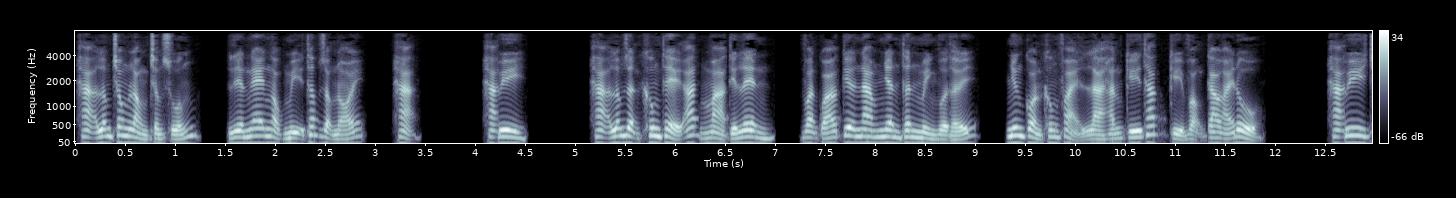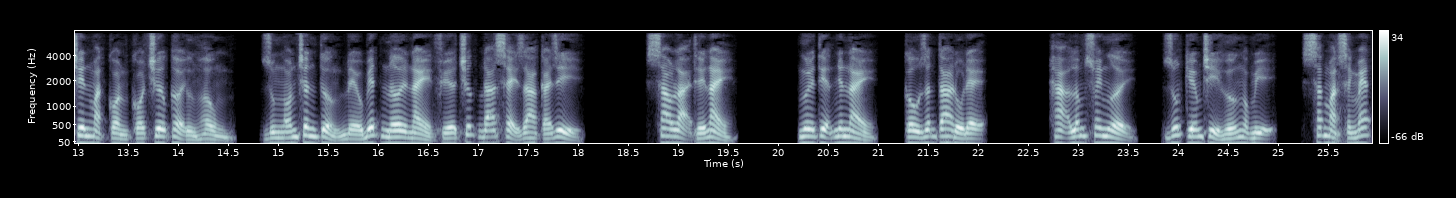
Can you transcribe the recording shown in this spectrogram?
Hạ lâm trong lòng trầm xuống, liền nghe Ngọc Mị thấp giọng nói, hạ, hạ uy. Hạ lâm giận không thể át mà tiến lên, vạn quá kia nam nhân thân mình vừa thấy, nhưng còn không phải là hắn ký thác kỳ vọng cao hái đồ. Hạ Huy trên mặt còn có chưa cởi ửng hồng, dùng ngón chân tưởng đều biết nơi này phía trước đã xảy ra cái gì. Sao lại thế này? Người tiện nhân này, cầu dẫn ta đồ đệ. Hạ lâm xoay người, rút kiếm chỉ hướng Ngọc Mị, sắc mặt xanh mét.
